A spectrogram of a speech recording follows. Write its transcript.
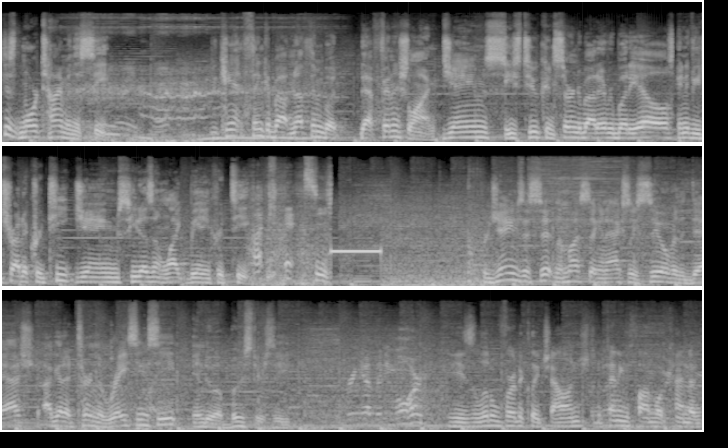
Just more time in the seat. You can't think about nothing but that finish line. James, he's too concerned about everybody else. And if you try to critique James, he doesn't like being critiqued. I can't see. For James to sit in the Mustang and actually see over the dash, I gotta turn the racing seat into a booster seat. Bring it up anymore? He's a little vertically challenged. Depending upon what kind of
